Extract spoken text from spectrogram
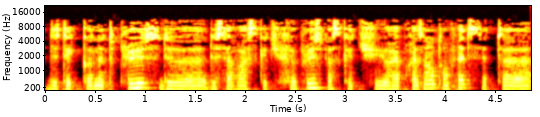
de te connaître plus, de, de savoir ce que tu fais plus, parce que tu représentes en fait cette, euh,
